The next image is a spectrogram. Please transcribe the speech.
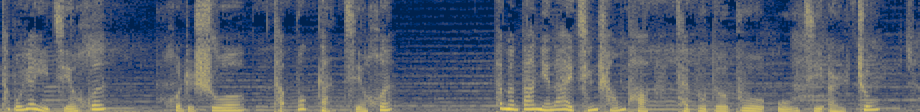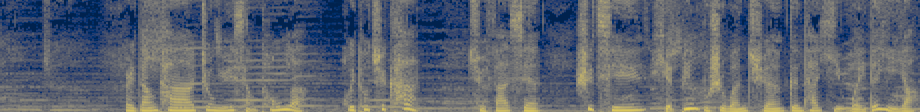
他不愿意结婚，或者说他不敢结婚，他们八年的爱情长跑才不得不无疾而终。而当他终于想通了，回头去看，却发现事情也并不是完全跟他以为的一样。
